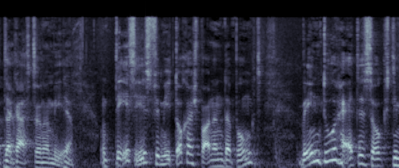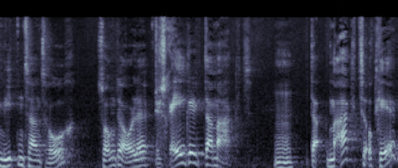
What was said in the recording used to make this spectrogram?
äh, der ja. Gastronomie. Ja. Und das ist für mich doch ein spannender Punkt. Wenn du heute sagst, die Mieten sind hoch, sagen dir alle, das regelt der Markt. Mhm. Der Markt, okay,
